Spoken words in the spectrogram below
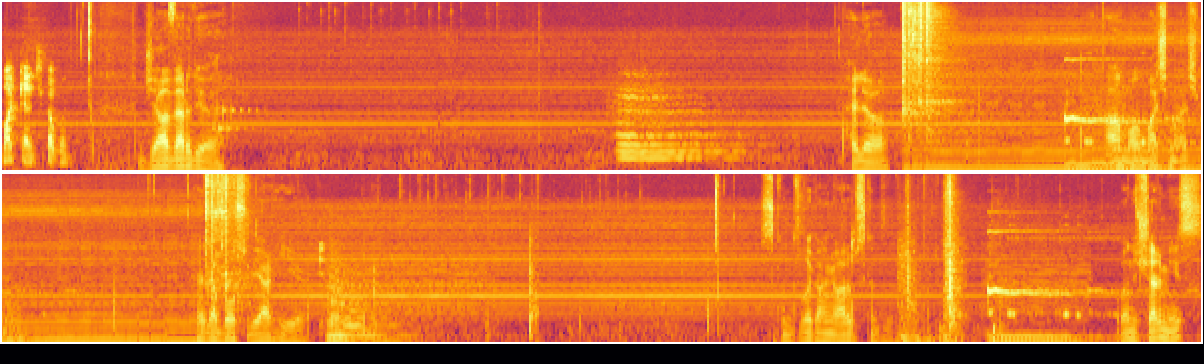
Bak kendisi kapan. Cevap ver diyor. Hello. Tamam oğlum açma açma. Hello boss we are here. Sıkıntılı kanka harbi sıkıntılı. Ulan düşer miyiz?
